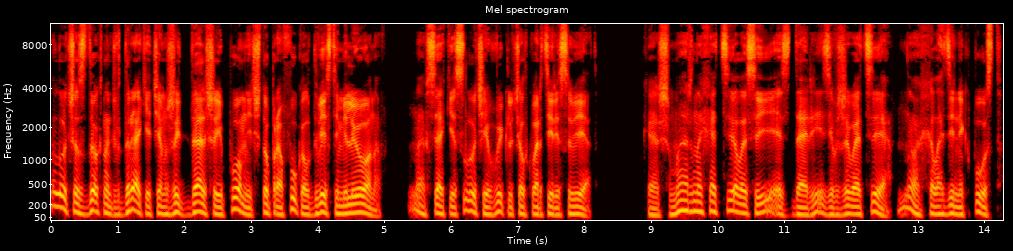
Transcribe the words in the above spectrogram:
Лучше сдохнуть в драке, чем жить дальше и помнить, что профукал 200 миллионов. На всякий случай выключил в квартире свет. Кошмарно хотелось есть до в животе, но холодильник пуст.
